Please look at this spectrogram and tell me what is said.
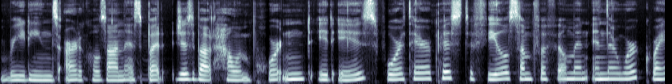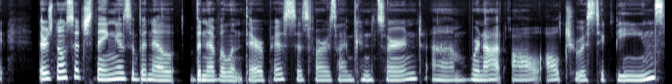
readings, articles on this, but just about how important it is for therapists to feel some fulfillment in their work, right? There's no such thing as a benevolent therapist, as far as I'm concerned. Um, we're not all altruistic beings.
